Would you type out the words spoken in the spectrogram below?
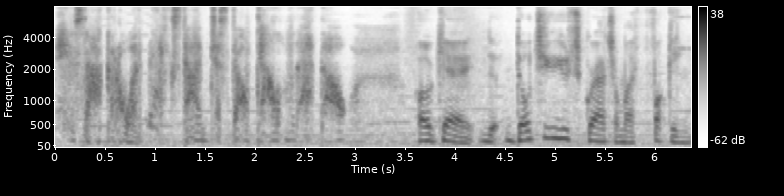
He's not gonna win next time. Just don't tell him that, though. Okay, don't you use Scratch on my fucking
